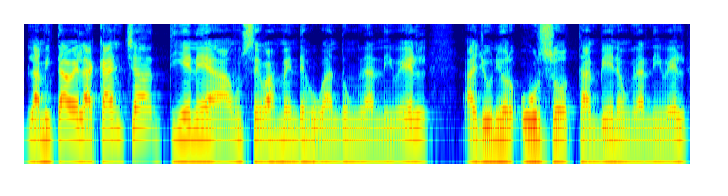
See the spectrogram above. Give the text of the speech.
La mitad de la cancha tiene a un Sebas Méndez jugando un gran nivel, a Junior Urso también a un gran nivel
